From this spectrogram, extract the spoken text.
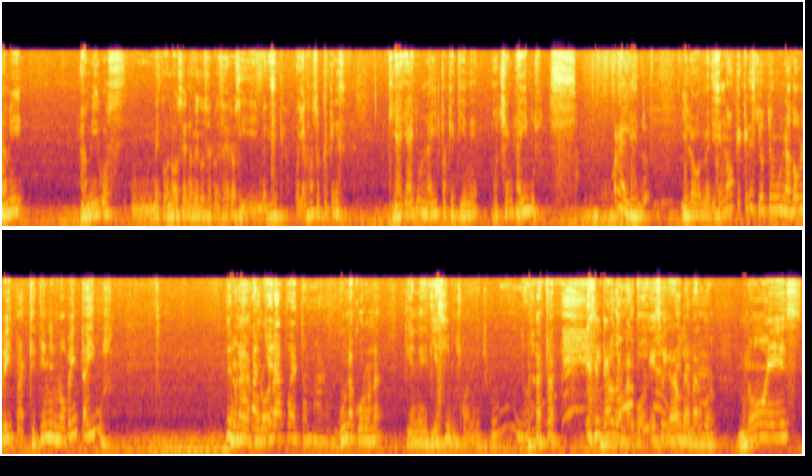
A mí, amigos me conocen, amigos cerveceros, y me dicen, oye Alfonso, ¿qué crees? Que allá hay una IPA que tiene 80 IBUs. Órale, ¿no? Y luego me dicen, no, ¿qué crees? Yo tengo una doble IPA que tiene 90 IBUs. Pero Una no cualquiera corona. puede tomar una. Una corona tiene 10 IBUs cuando mucho. Uh, no. es el grado de amargor, es el grado de amargor. No es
